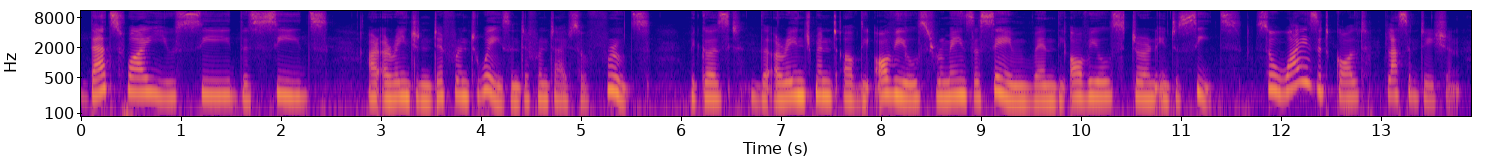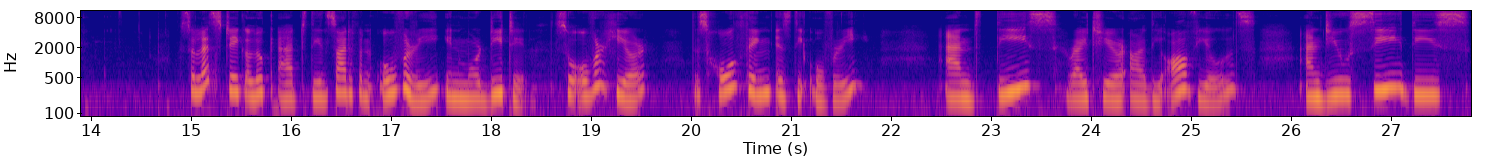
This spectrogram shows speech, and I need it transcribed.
That's why you see the seeds are arranged in different ways in different types of fruits because the arrangement of the ovules remains the same when the ovules turn into seeds. So why is it called placentation? So let's take a look at the inside of an ovary in more detail. So over here, this whole thing is the ovary and these right here are the ovules and you see these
